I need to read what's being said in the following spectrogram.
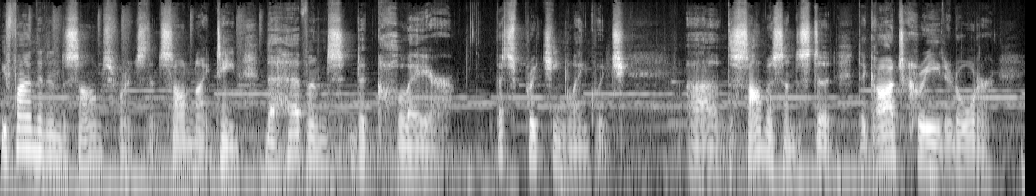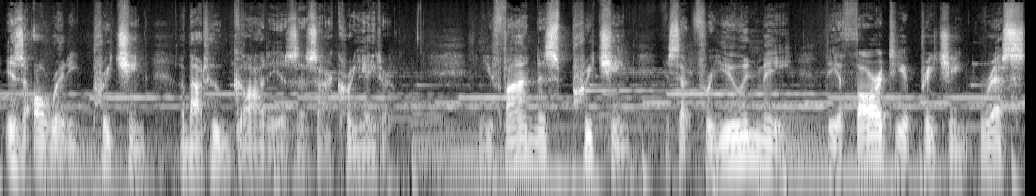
you find that in the Psalms, for instance, Psalm 19, the heavens declare. That's preaching language. Uh, the psalmist understood that God's created order is already preaching about who God is as our creator And you find this preaching is that for you and me, the authority of preaching rests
